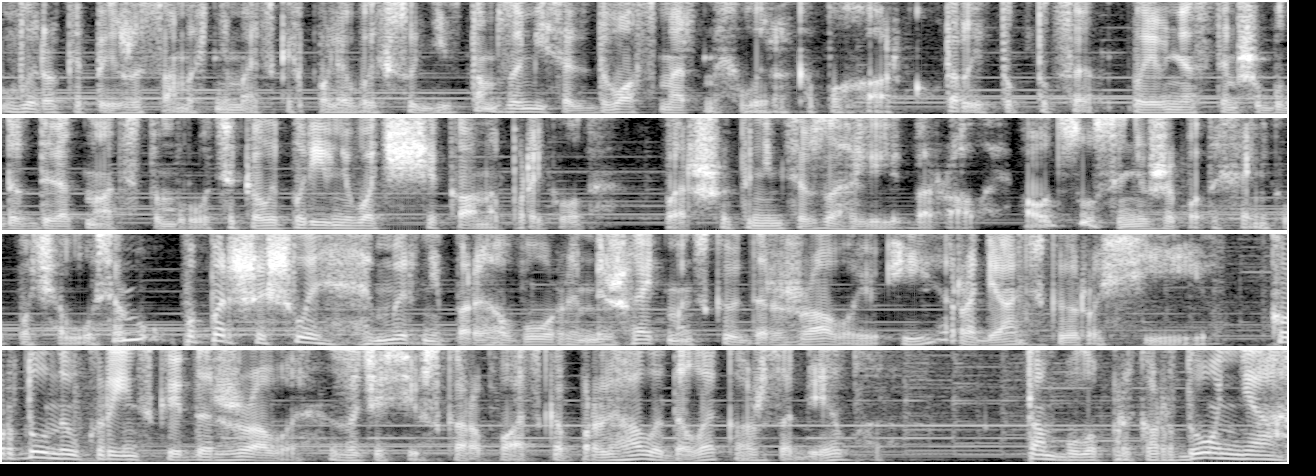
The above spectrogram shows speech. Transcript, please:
вироки тих же самих німецьких польових судів, там за місяць два смертних вирока по Харкову. Три. Тобто, це порівняно з тим, що буде в 19-му році, коли порівнювати Щека, наприклад. Першою, то німці взагалі ліберали. А от з осені вже потихеньку почалося. Ну, по-перше, йшли мирні переговори між гетьманською державою і радянською Росією. Кордони української держави за часів Скоропадська пролягали далеко аж за Білгород. Там було прикордоння.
